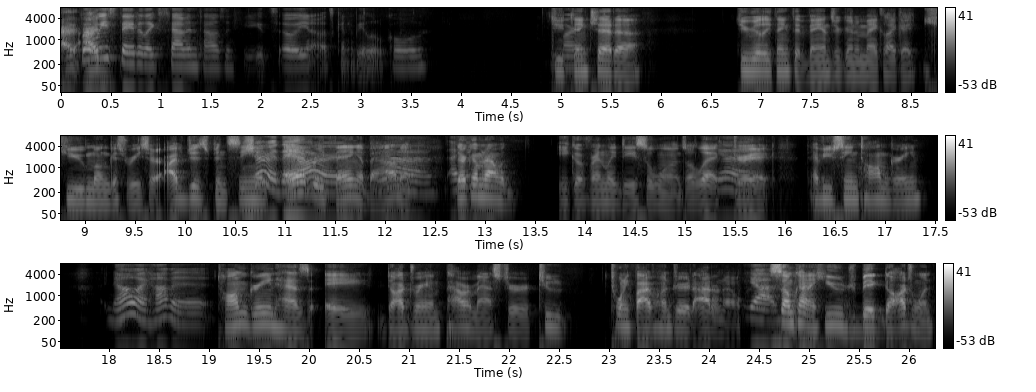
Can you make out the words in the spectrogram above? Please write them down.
I, but I- we stayed at like seven thousand feet, so you know it's gonna be a little cold. do you think that? uh Do you really think that vans are going to make like a humongous research? I've just been seeing Sure, they are. everything about Yeah, it. They're coming out with eco-friendly diesel ones, electric. Have you seen Tom Green? No, I haven't. Tom Green has a Dodge Ram ProMaster 2 2500, I don't know. Yeah. Some kind of huge big Dodge one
